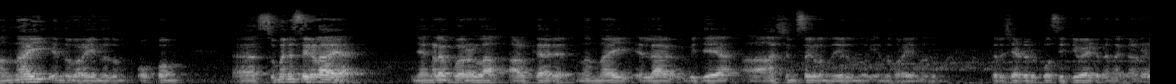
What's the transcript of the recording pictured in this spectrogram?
നന്നായി എന്ന് പറയുന്നതും ഒപ്പം സുമനസ്സുകളായ ഞങ്ങളെ പോലുള്ള ആൾക്കാര് നന്നായി എല്ലാ വിജയ ആശംസകളും നേരുന്നു എന്ന് പറയുന്നതും തീർച്ചയായിട്ടും ഒരു പോസിറ്റീവായിട്ട് തന്നെ കാണുക.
